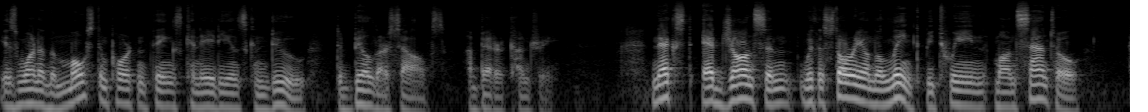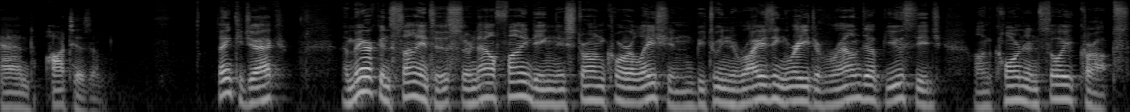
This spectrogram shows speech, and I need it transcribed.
is one of the most important things Canadians can do to build ourselves a better country. Next, Ed Johnson with a story on the link between Monsanto and autism. Thank you, Jack. American scientists are now finding a strong correlation between the rising rate of Roundup usage on corn and soy crops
